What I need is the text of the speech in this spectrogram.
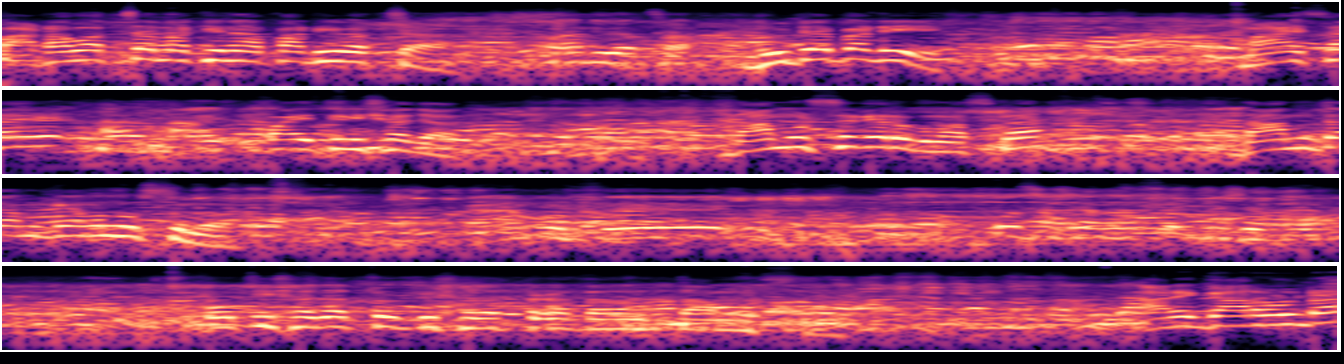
পাঠা বাচ্চা নাকি না পাঠি বাচ্চা? দুইটাই পাঠি? চাই পঁয়ত্রিশ হাজার। দাম উঠছে কীরকম আজকে? দাম টাম কেমন উঠছিল? পঁচিশ হাজার, চব্বিশ হাজার টাকা দাম দাম উঠছে। আর গারলটা?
